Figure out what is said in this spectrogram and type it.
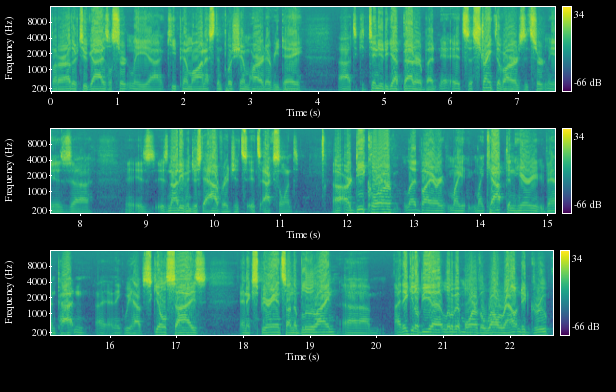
But our other two guys will certainly uh, keep him honest and push him hard every day uh, to continue to get better. But it's a strength of ours. It certainly is uh, is is not even just average. It's it's excellent. Our D corps, led by our my my captain here, Van Patten. I, I think we have skill, size and experience on the blue line. Um, I think it'll be a little bit more of a well-rounded group.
